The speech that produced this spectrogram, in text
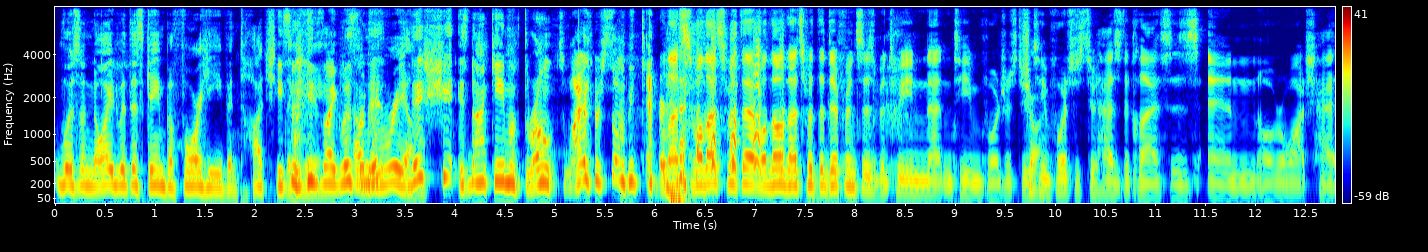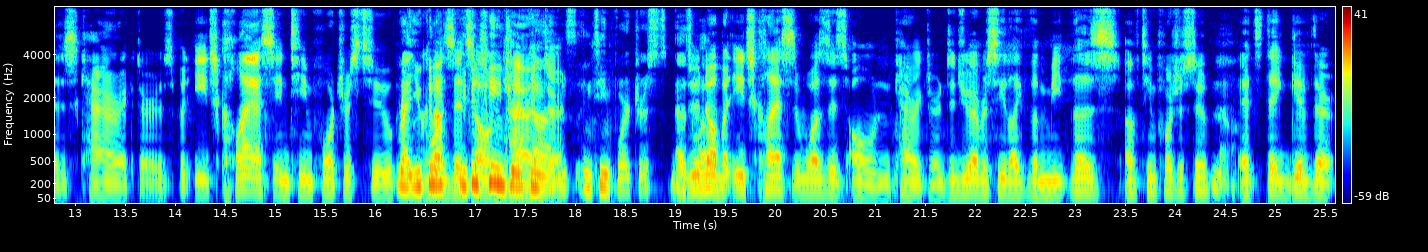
was annoyed with this game before he even touched He's, the game. he's like, listen, this, Unreal. this shit is not Game of Thrones. Why are there so many characters? Well, that's well, that's what the well, no, that's what the difference is between that and Team Fortress Two. Sure. Team Fortress Two has the classes, and Overwatch has characters. But each class in Team Fortress Two, right, you can up, was you can own change your guns in Team Fortress as You well. know, but each class was its own character. Did you ever see like the meet-thas of Team Fortress 2? No. It's they give their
